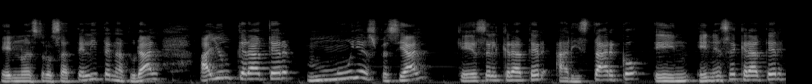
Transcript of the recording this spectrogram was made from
en nuestro satélite natural. Hay un cráter muy especial que es el cráter Aristarco. En, ese cráter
